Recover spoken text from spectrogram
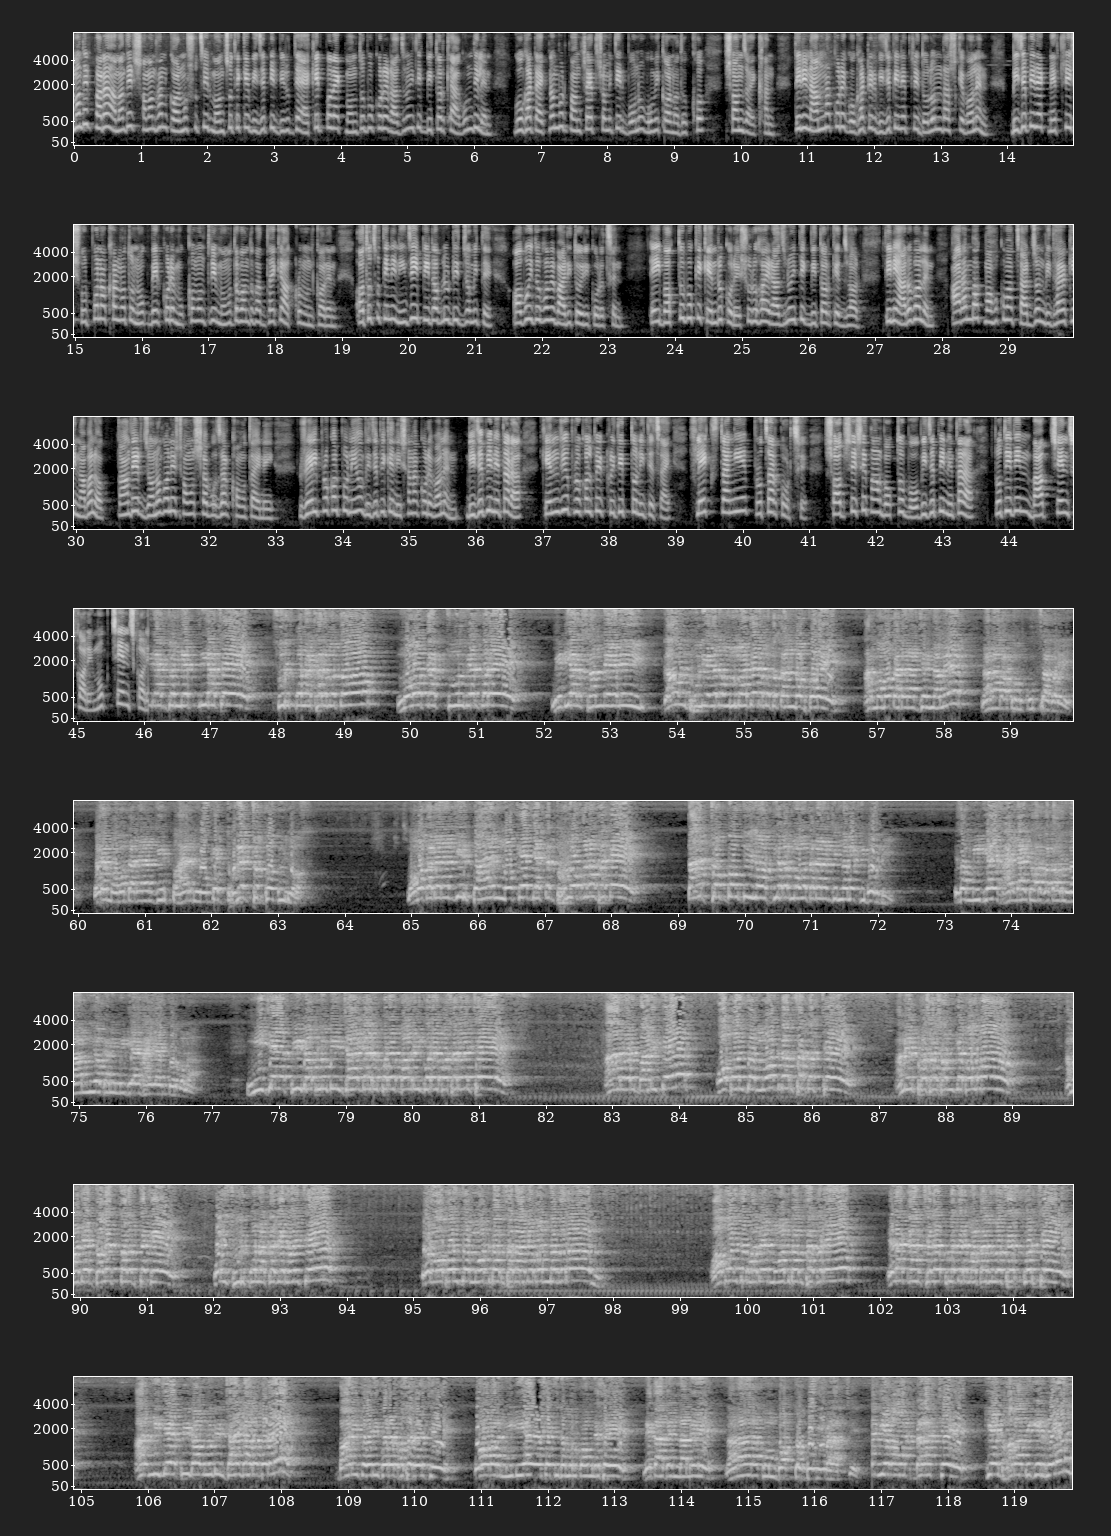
আমাদের পাড়া আমাদের সমাধান কর্মসূচির মঞ্চ থেকে বিজেপির বিরুদ্ধে একের পর এক মন্তব্য করে রাজনৈতিক বিতর্কে আগুন দিলেন গোঘাট এক নম্বর পঞ্চায়েত সমিতির বনভূমি কর্মাধ্যক্ষ সঞ্জয় খান। তিনি নাম না করে গোঘাটের বিজেপি নেত্রী দোলন দাসকে বলেন, বিজেপির এক নেত্রী সূর্পনখার মতো নোক বের করে মুখ্যমন্ত্রী মমতা বন্দ্যোপাধ্যায়কে আক্রমণ করেন, অথচ তিনি নিজেই পিডব্লিউডির জমিতে অবৈধভাবে বাড়ি তৈরি করেছেন। এই বক্তব্যকে কেন্দ্র করে শুরু হয় রাজনৈতিক বিতর্কের ঝড়। তিনি আরও বলেন, আরামবাগ মহকুমার চারজন বিধায়কই নাবালক, তাঁদের জনগণের সমস্যা বোঝার ক্ষমতায় নেই। রেল প্রকল্প নিয়েও বিজেপিকে নিশানা করে বলেন, বিজেপি নেতারা কেন্দ্রীয় প্রকল্পের কৃতিত্ব নিতে চায়, ফ্লেক্স টাঙিয়ে প্রচার করছে। সবশেষে তাঁর বক্তব্য, বিজেপি নেতারা প্রতিদিন বাপ চেঞ্জ করে, মুখ চেঞ্জ করে। একজন নেত্রী আছে, সূর্পনাখার মতো আর চুল বের করে মিডিয়ার সামনে এলি গাল ফুলিয়ে যেন উন্মাদের মতো তাণ্ডব করে। আর মমতা ব্যানার্জির নামে নানা রকম কুৎসা করে। ওরে মমতা ব্যানার্জির পায়ের নোকে ধুলের যোগ্য তুই নস। মমতা ব্যানার্জির পায়ের নোকে যে একটা ধুলোকণা থাকে, তার যোগ্য তুই নস। তুই আবার মমতা ব্যানার্জির নামে কি বলবি? এসব মিডিয়ায় হাইলাইট হওয়ার কথা, ওর নাম নিয়েও আমি মিডিয়ায় হাইলাইট করব না। নিজে পিডব্লিউডি জায়গার উপরে বাড়ি করে বসে রয়েছে বাড়িতে অবৈধ মদ ব্যবসা করছে। আমি প্রশাসনকে বলব, আমাদের দলের তরফ থেকে ওই সুরপনাকা যে রয়েছে। ওর অবৈধ মদ ব্যবসাটা আগে বন্ধ করুন। অবৈধভাবে মদ ব্যবসা করে এলাকার ছেলে ছেলেপুলেদের মাথাগুলো শেষ করছে। আর নিজে পিডব্লিউডির জায়গার উপরে বাড়ি তৈরি করে বসে রয়েছে। ও আবার মিডিয়ায় এসে তৃণমূল কংগ্রেসের নেতাদের নামে নানা রকম বক্তব্য দিয়ে বেড়াচ্ছে। বেড়াচ্ছে? কি ভাবা দিঘির রেল?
